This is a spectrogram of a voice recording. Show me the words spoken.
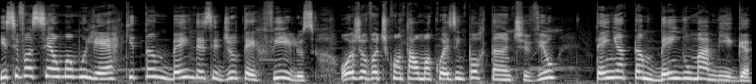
E se você é uma mulher que também decidiu ter filhos, hoje eu vou te contar uma coisa importante, viu? Tenha também uma amiga.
